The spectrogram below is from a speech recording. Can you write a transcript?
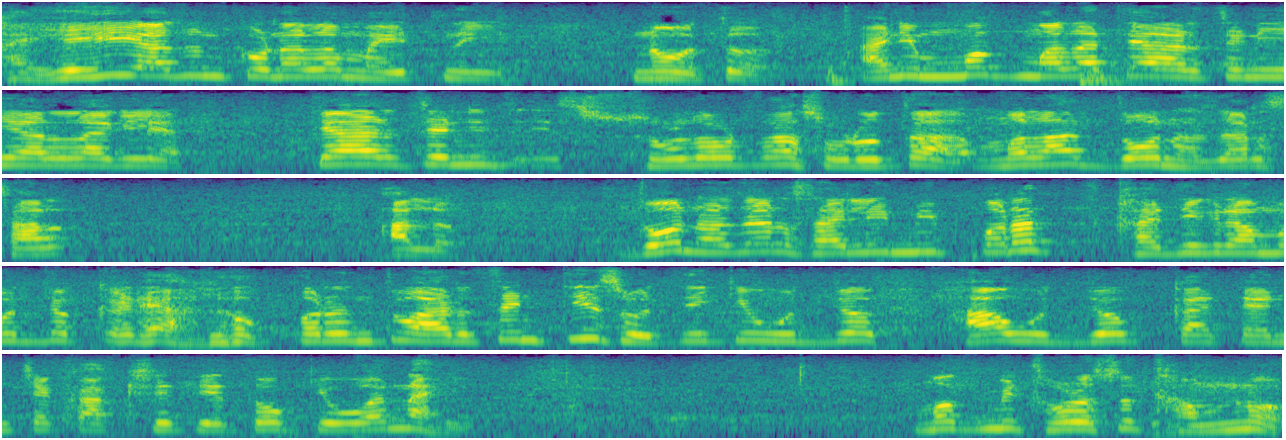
हा- हेही अजून कोणाला माहीत नाही नव्हतं. आणि मग मला त्या अडचणी यायला लागल्या. त्या अडचणी सोडवता सोडवता मला दोन हजार साल आलं. दोन हजार साली मी परत खादी ग्रामोद्योगकडे आलो. परंतु अडचण तीच होती की उद्योग हा उद्योग का त्यांच्या काक्षेत येतो किंवा नाही. मग मी थोडंसं थांबलो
